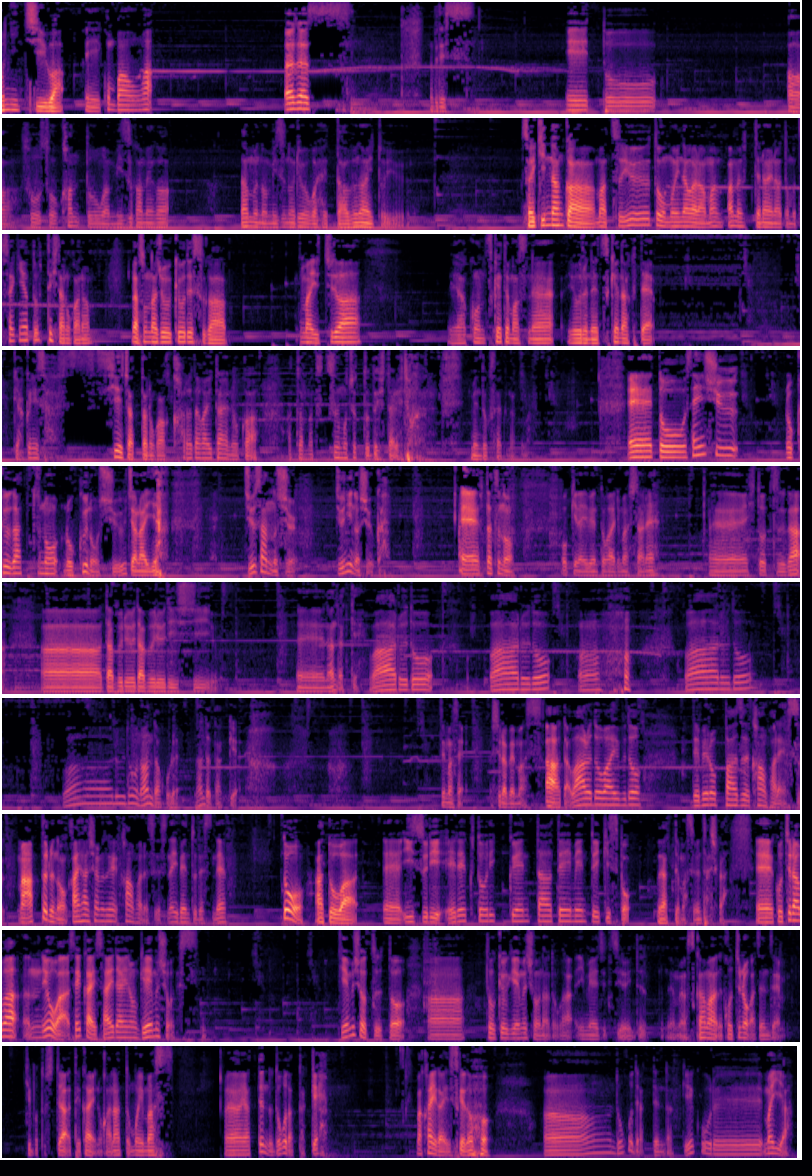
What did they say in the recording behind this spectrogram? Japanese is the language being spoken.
こんにちは。えー、こんばんは。おはようございます。なぶです。えーと、ああ、そうそう、関東は水がめが、ダムの水の量が減って危ないという。最近なんか、まあ、梅雨と思いながら、まあ、雨降ってないなと思って、最近やっと降ってきたのかな。まあ、そんな状況ですが、まあ、うちは、エアコンつけてますね。夜寝つけなくて。逆にさ、冷えちゃったのか、体が痛いのか、頭頭痛もちょっとできたりとか、めんどくさくなってます。えーと、先週、6月の6の週じゃないや、13の週、12の週か。えー、2つの大きなイベントがありましたね。えー、1つが、WWDC、えー、なんだっけ、 World、World、World、World、なんだこれ？なんだったっけ？すいません。調べます。あ、あった。 Worldwide Developers Conference。まあ、アップルの開発者向けカンファレンスですね。イベントですね。と、あとは、えー E3 Electric Entertainment Expo やってますよね、確か。えーこちらは、要は世界最大のゲームショーです。ゲームショーっつうと、あ東京ゲームショーなどがイメージ強いと思いますか、まあ、こっちの方が全然規模としてはでかいのかなと思います。あやってんのどこだったっけ？まあ、海外ですけど、あーどこでやってんだっけ？これ、まあいいや。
